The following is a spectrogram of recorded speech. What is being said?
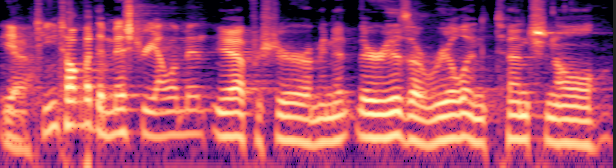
yeah, Yeah. can you talk about the mystery element? Yeah, for sure. I mean, it, there is a real intentional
